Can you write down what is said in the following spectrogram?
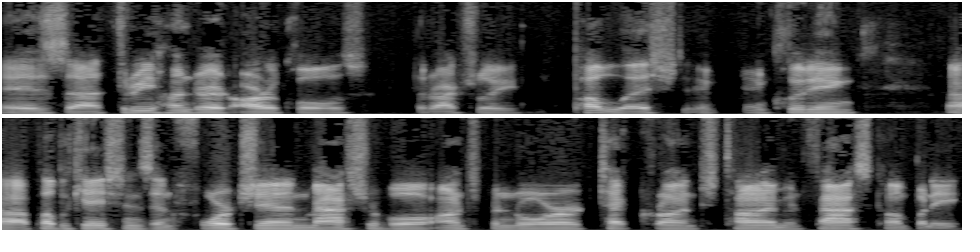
is uh, 300 articles that are actually published, including uh, publications in Fortune, Mashable, Entrepreneur, TechCrunch, Time, and Fast Company.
